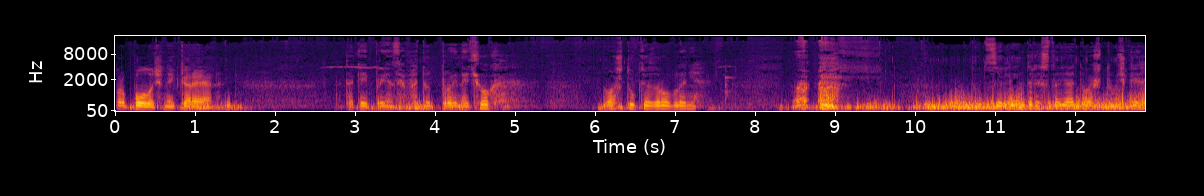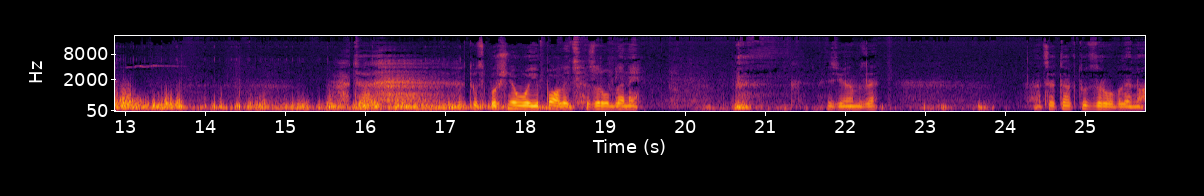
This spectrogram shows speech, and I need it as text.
Прополочний КРН. Такий принцип. Тут тройничок. Два штуки зроблені. Тут циліндри стоять два штучки. Так. Тут з поршньової палець зроблений. З ЮМЗ. А це так тут зроблено.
